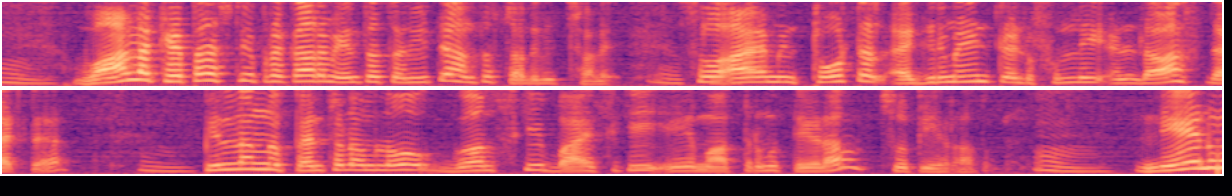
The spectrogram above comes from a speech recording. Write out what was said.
మ్మ్. వాళ్ళ కెపాసిటీ ప్రకారం ఎంత చదివితే అంత చదివించాలి so I'm in total agreement and fully endorse that. పిల్లలను పెంచడంలో గర్ల్స్కి బాయ్స్కి ఏ మాత్రము తేడా చూపించరాదు మ్మ్. నేను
